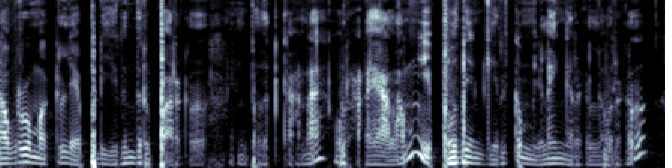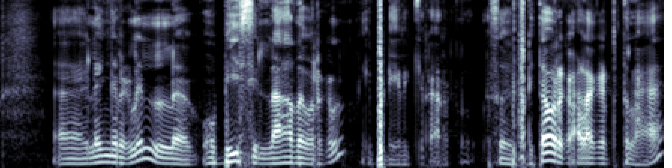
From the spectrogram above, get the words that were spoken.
நவ்ரு மக்கள் எப்படி இருந்திருப்பார்கள் என்பதற்கான ஒரு அடையாளம். இப்போது இங்கு இருக்கும் இளைஞர்கள் அவர்கள் இளைஞர்களில் ஒபீஸ் இல்லாதவர்கள் இப்படி இருக்கிறார்கள். ஸோ இப்படித்தான் ஒரு காலகட்டத்தில்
